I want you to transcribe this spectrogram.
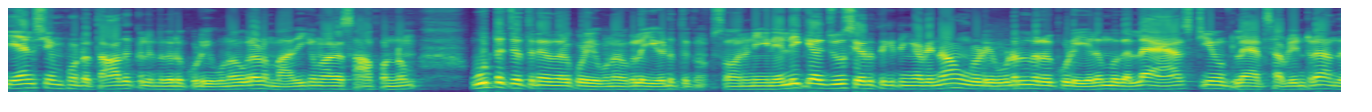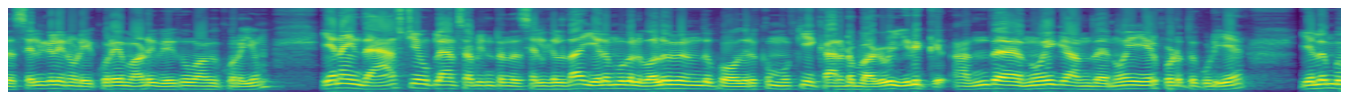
கேல்சியம் போன்ற தாதுக்கள் இருந்திருக்கக்கூடிய உணவுகளை நம்ம அதிகமாக சாப்பிடணும். ஊட்டச்சத்து இருந்திருக்கக்கூடிய உணவுகளை எடுத்துக்கணும். ஸோ நீங்கள் நெல்லிக்காய் ஜூஸ் எடுத்துக்கிட்டீங்க அப்படின்னா உங்களுடைய உடலில் இருக்கக்கூடிய எலும்புகளில் ஆஸ்டியோ கிளாட்ஸ் அப்படின்ற அந்த செல்களினுடைய குறைபாடு வெகுவாக குறையும். ஏன்னா இந்த ஆஸ்டியோ கிளாட்ஸ் அப்படின்ற அந்த செல்கள் தான் எலும்புகள் வலுவிழந்து போவதற்கு முக்கிய காரணமாகவே இருக்குது அந்த நோய்க்கு அந்த நோயை ஏற்படுத்தக்கூடிய எலும்பு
